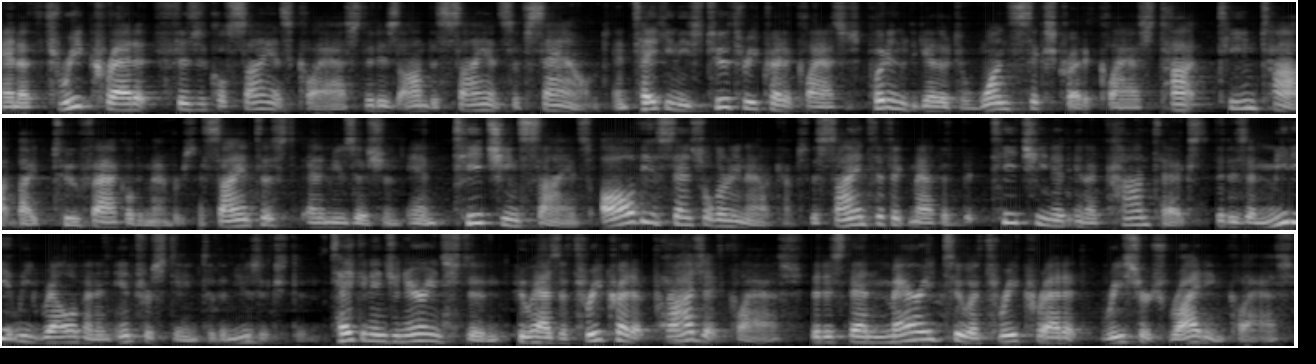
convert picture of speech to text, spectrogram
and a three credit physical science class that is on the science of sound. And taking these two three credit classes, putting them together to one six credit class, taught, team taught by two faculty members, a scientist and a musician, and teaching science, all the essential learning outcomes, the scientific method, but teaching it in a context that is immediately relevant and interesting to the music student. Take an engineering student who has a three credit project class that is then married to a three credit research writing class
